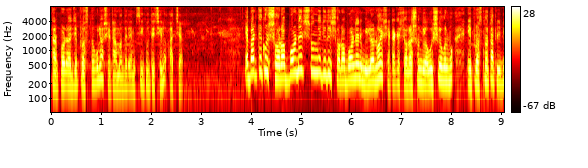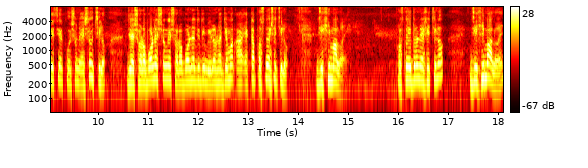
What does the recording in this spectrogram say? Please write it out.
তারপর যে প্রশ্নগুলো, সেটা আমাদের এমসিকিউতে ছিল। আচ্ছা। এবার দেখুন, স্বরবর্ণের সঙ্গে যদি স্বরবর্ণের মিলন হয়, সেটাকে স্বরসন্ধি অবশ্যই বলব। এই প্রশ্নটা প্রিভিয়াস ইয়ার কোয়েশনে এসেও ছিল যে স্বরবর্ণের সঙ্গে স্বরবর্ণের যদি মিলন হয়, যেমন একটা প্রশ্ন এসেছিল যে হিমালয়। প্রশ্ন এই ধরনের এসেছিল যে হিমালয়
